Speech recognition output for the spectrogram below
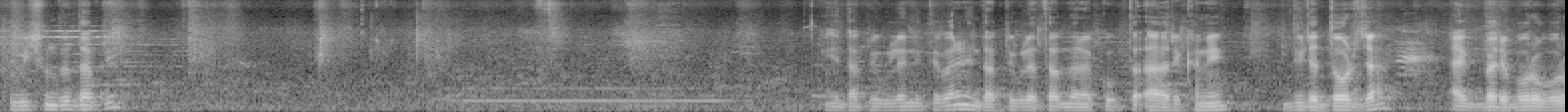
খুবই সুন্দর দাপড়ি এই দাপড়িগুলো নিতে পারেন। এই দাপড়িগুলোতে আপনারা খুব আর এখানে দুইটা দরজা, একবারে বড় বড়।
